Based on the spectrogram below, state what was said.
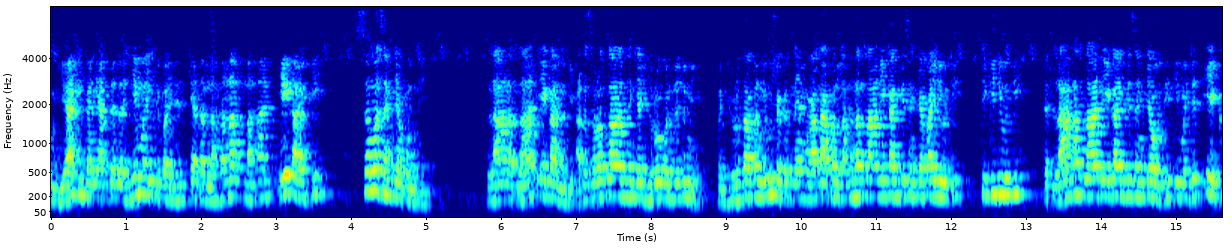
मग या ठिकाणी आपल्याला हे माहिती पाहिजे की आता लहानात लहान एक आणखी समसंख्या कोणती? लहानात लहान एक अंकी आता सर्वात लहान संख्या झिरो बनले तुम्ही. पण झिरो तर आपण लिहू शकत नाही. मग आता आपण लहानात लहान एक अंकी संख्या पाहिली होती. ती किती होती? तर लहानात लहान एक अंकी संख्या होती ती म्हणजेच एक.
